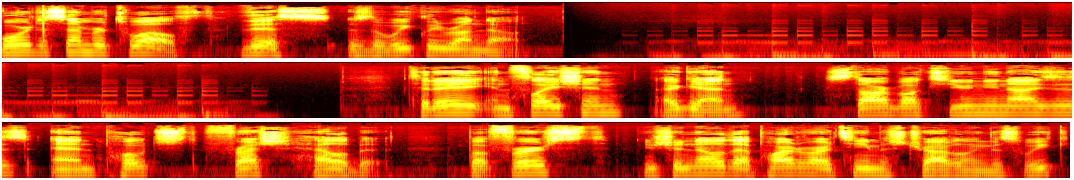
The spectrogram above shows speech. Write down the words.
For December 12th, this is the weekly rundown. Today, inflation, again, Starbucks unionizes, and poached fresh halibut. But first, you should know that part of our team is traveling this week,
